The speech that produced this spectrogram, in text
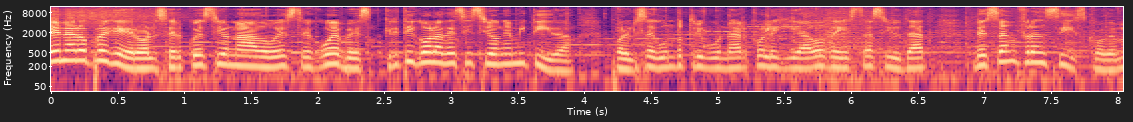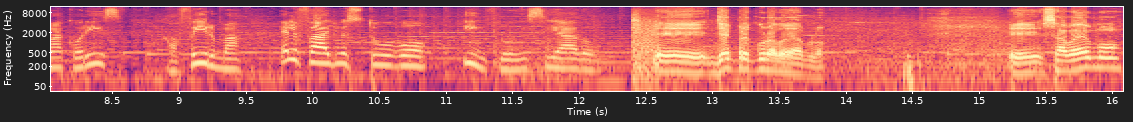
Genaro Peguero, al ser cuestionado este jueves, criticó la decisión emitida por el segundo tribunal colegiado de esta ciudad de San Francisco de Macorís. Afirma, el fallo estuvo influenciado. Eh, ya el procurador habló. Eh, sabemos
